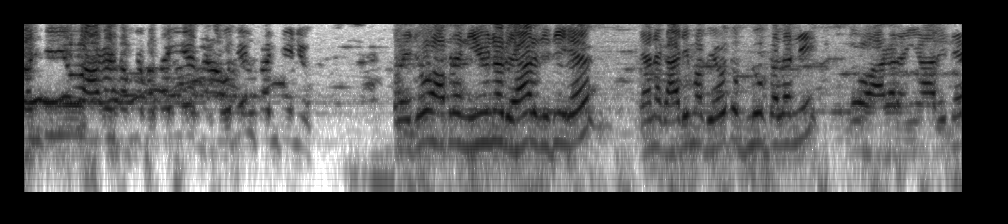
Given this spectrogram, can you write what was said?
કન્ટિન્યુ આગળ તમને બતાવીએ ત્યાં કન્ટિન્યુ હવે જો આપણે ન્યુ ને બિહાર દીધી છે ત્યાં ગાડીમાં બેહું તો બ્લુ કલરની. જો આગળ અહીંયા આ રીતે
